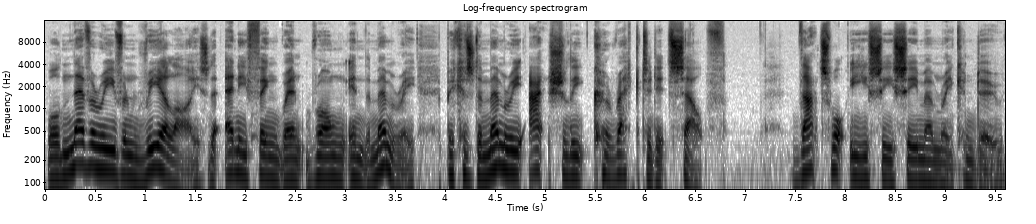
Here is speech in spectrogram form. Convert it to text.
will never even realize that anything went wrong in the memory because the memory actually corrected itself. That's what ECC memory can do,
